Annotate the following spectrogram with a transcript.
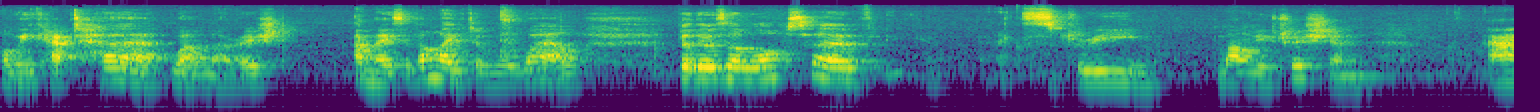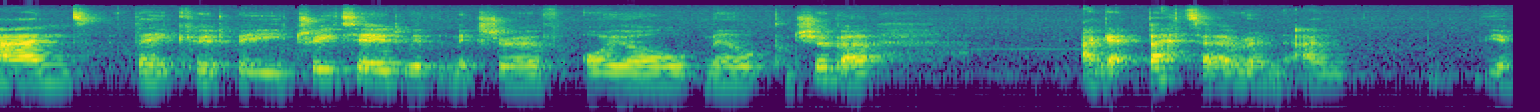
and we kept her well nourished, and they survived and were well. But there was a lot of extreme malnutrition and they could be treated with a mixture of oil, milk and sugar and get better and, and you know,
